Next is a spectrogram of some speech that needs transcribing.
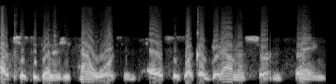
artistic energy kind of works in pulses. Like I'll get on a certain thing,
